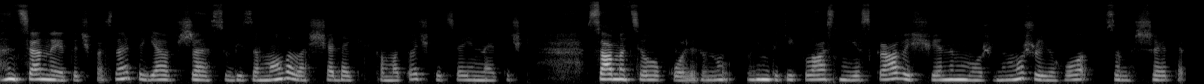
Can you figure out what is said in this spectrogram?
ця ниточка. Знаєте, я вже собі замовила ще декілька моточків цієї ниточки. саме цього кольору. Ну, Він такий класний, яскравий, що я не можу, не можу його залишити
